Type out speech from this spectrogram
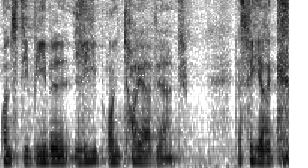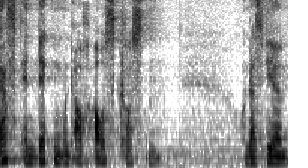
uns die Bibel lieb und teuer wird, dass wir ihre Kraft entdecken und auch auskosten und dass wir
